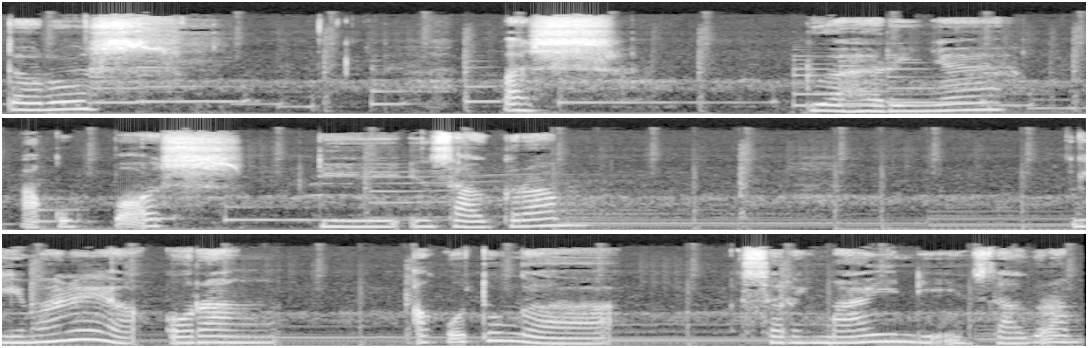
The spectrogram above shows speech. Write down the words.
terus pas dua harinya aku post di Instagram gimana ya orang aku tuh nggak sering main di Instagram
